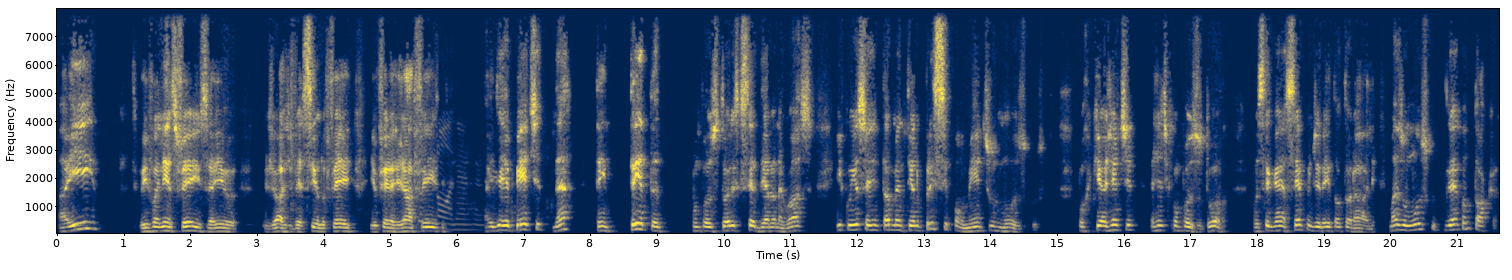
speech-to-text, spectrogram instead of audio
Aí o Ivan Lins fez, aí o Jorge Versilo fez, e o Ferrejar fez. Né? Aí, de repente, né, tem 30 compositores que cederam o negócio, e com isso a gente está mantendo principalmente os músicos. Porque a gente, a gente compositor, você ganha sempre um direito autoral ali, mas o músico ganha quando toca.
